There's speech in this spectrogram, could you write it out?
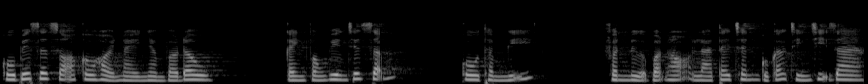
Cô biết rất rõ câu hỏi này nhằm vào đâu. Cánh phóng viên chết dẫm. Cô thầm nghĩ, phần nửa bọn họ là tay chân của các chính trị gia.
